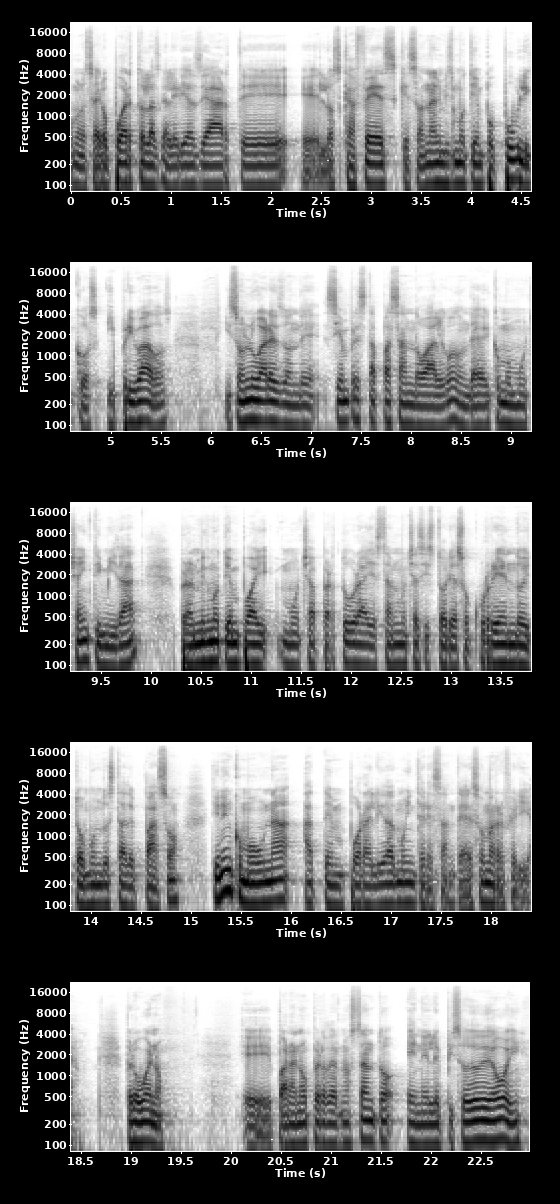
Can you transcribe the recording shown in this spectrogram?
como los aeropuertos, las galerías de arte, eh, los cafés, que son al mismo tiempo públicos y privados. Y son lugares donde siempre está pasando algo, donde hay como mucha intimidad, pero al mismo tiempo hay mucha apertura y están muchas historias ocurriendo y todo el mundo está de paso. Tienen como una atemporalidad muy interesante, a eso me refería. Pero bueno, eh, para no perdernos tanto, en el episodio de hoy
